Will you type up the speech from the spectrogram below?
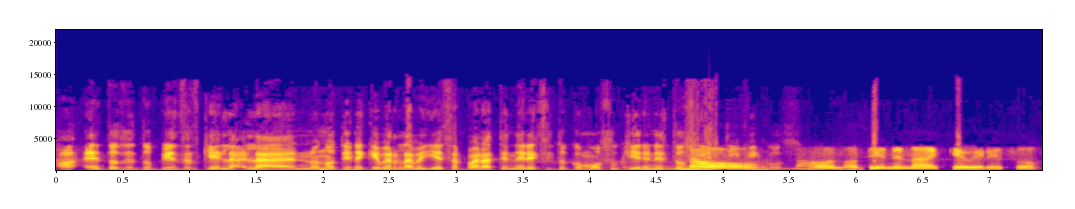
Ah, Entonces tú piensas que la, la- no, no tiene que ver la belleza para tener éxito como sugieren estos no, científicos. no, no tiene nada que ver eso.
